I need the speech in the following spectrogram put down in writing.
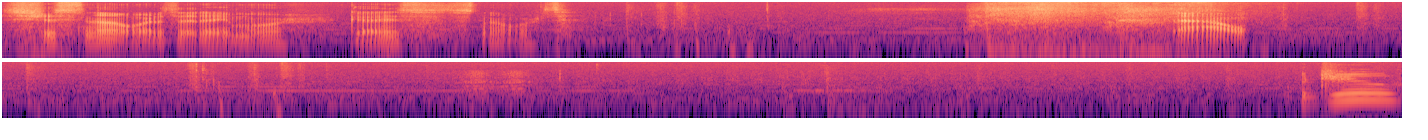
it's just not worth it anymore, guys. It's not worth it. Ow. Would you.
